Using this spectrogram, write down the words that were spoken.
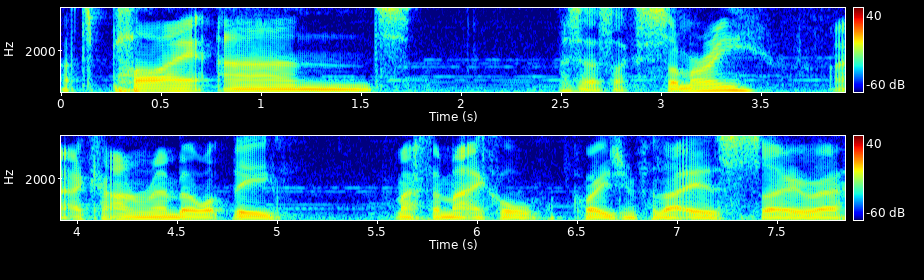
That's pi and... Is that? It's like summary? I, I, can't remember what the mathematical equation for that is, so uh,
